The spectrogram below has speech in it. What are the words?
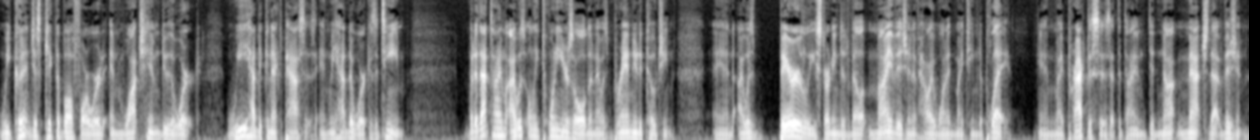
We couldn't just kick the ball forward and watch him do the work. We had to connect passes and we had to work as a team. But at that time, I was only 20 years old and I was brand new to coaching. And I was barely starting to develop my vision of how I wanted my team to play and my practices at the time did not match that vision.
